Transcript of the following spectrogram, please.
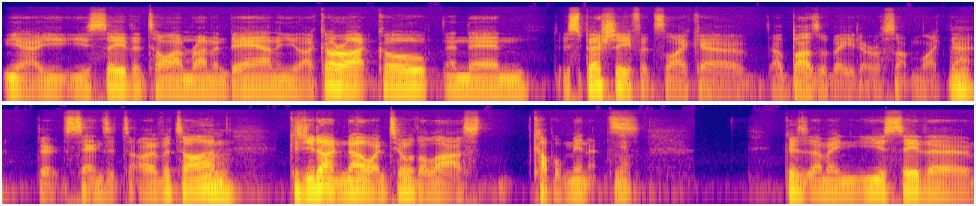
you know you, you see the time running down and you're like, all right, cool, and then especially if it's like a, a buzzer beater or something like mm. that that sends it to overtime mm. because you don't know until the last couple minutes. Because I mean, you see the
